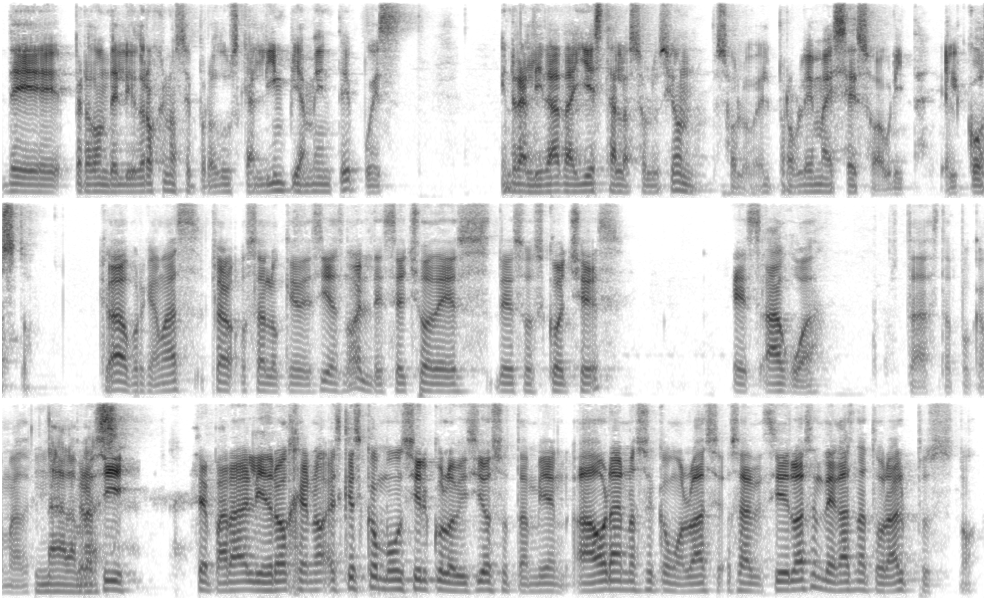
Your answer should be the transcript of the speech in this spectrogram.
de, perdón, del hidrógeno se produzca limpiamente, pues en realidad ahí está la solución. Solo el problema es eso ahorita, el costo. Claro, porque además, claro, o sea, lo que decías, ¿no? El desecho de, esos coches es agua. Está, está poca madre. Nada Pero más. sí, separar el hidrógeno. Es que es como un círculo vicioso también. Ahora no sé cómo lo hace. O sea, si lo hacen de gas natural, pues no.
